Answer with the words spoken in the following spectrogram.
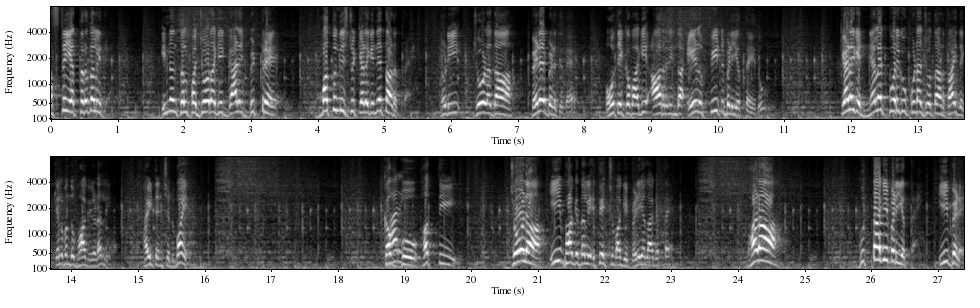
ಅಷ್ಟೇ ಎತ್ತರದಲ್ಲಿದೆ. ಇನ್ನೊಂದು ಸ್ವಲ್ಪ ಜೋರಾಗಿ ಗಾಳಿ ಬಿಟ್ಟರೆ ಮತ್ತೊಂದಿಷ್ಟು ಕೆಳಗೆ ನೇತಾಡುತ್ತೆ. ನೋಡಿ ಜೋಳದ ಬೆಳೆ ಬೆಳೆದಿದೆ. ಬಹುತೇಕವಾಗಿ ಆರರಿಂದ ಏಳು ಫೀಟ್ ಬೆಳೆಯುತ್ತೆ ಇದು. ಕೆಳಗೆ ನೆಲಕ್ಕವರೆಗೂ ಕೂಡ ಜೋತಾಡ್ತಾ ಇದೆ ಕೆಲವೊಂದು ಭಾಗಗಳಲ್ಲಿ. ಹೈ ಟೆನ್ಷನ್ ವೈರ್ ಕಬ್ಬು ಹತ್ತಿ ಜೋಳ ಈ ಭಾಗದಲ್ಲಿ ಯಥೇಚ್ಛವಾಗಿ ಬೆಳೆಯಲಾಗುತ್ತೆ. ಬಹಳ ಗುತ್ತಾಗಿ ಬೆಳೆಯುತ್ತೆ ಈ ಬೆಳೆ.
